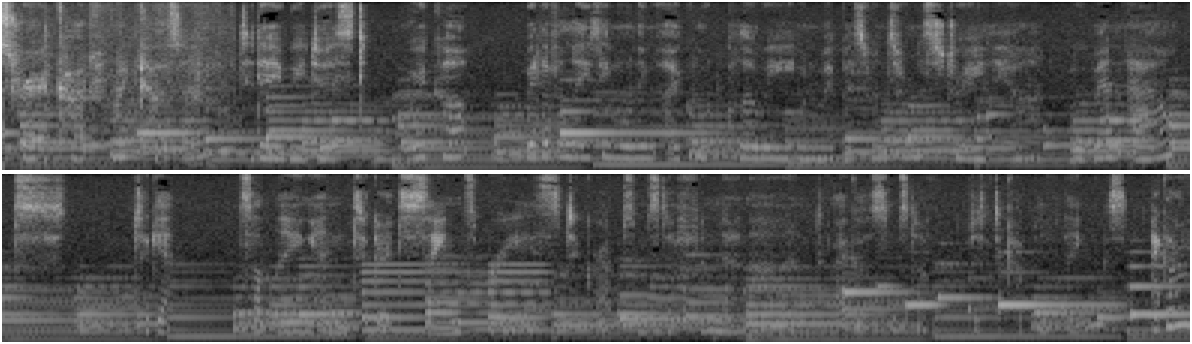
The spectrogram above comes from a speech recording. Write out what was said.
Just wrote a card for my cousin. Today we just woke up, bit of a lazy morning. I called Chloe, one of my best friends from Australia. We went out to get something and to go to Sainsbury's to grab some stuff for Nana and I got some stuff, just a couple of things. I got a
